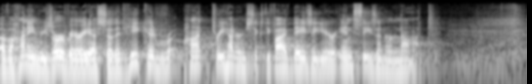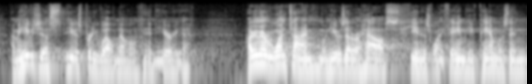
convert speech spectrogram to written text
of a hunting reserve area so that he could hunt 365 days a year in season or not. I mean, he was just, he was pretty well known in the area. I remember one time when he was at our house, he and his wife Amy, Pam was in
